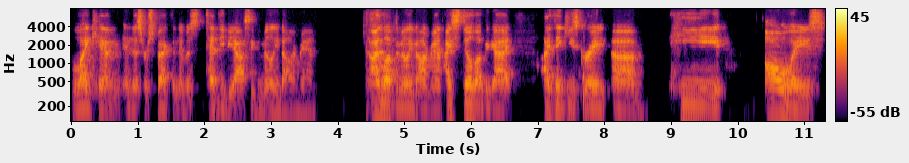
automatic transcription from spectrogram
like him in this respect, and it was Ted DiBiase, the Million Dollar Man. I love the Million Dollar Man. I still love the guy. I think he's great. Um, he always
